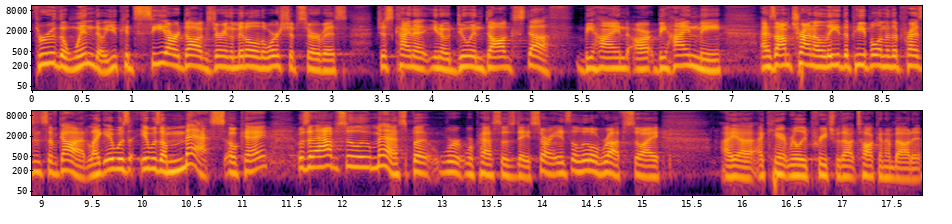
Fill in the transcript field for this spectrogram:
through the window. You could see our dogs during the middle of the worship service, just kind of, you know, doing dog stuff behind our behind me as I'm trying to lead the people into the presence of God. Like it was it was a mess, okay? It was an absolute mess, but we're, we're past those days. Sorry, it's a little rough, so I I, uh, I can't really preach without talking about it.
